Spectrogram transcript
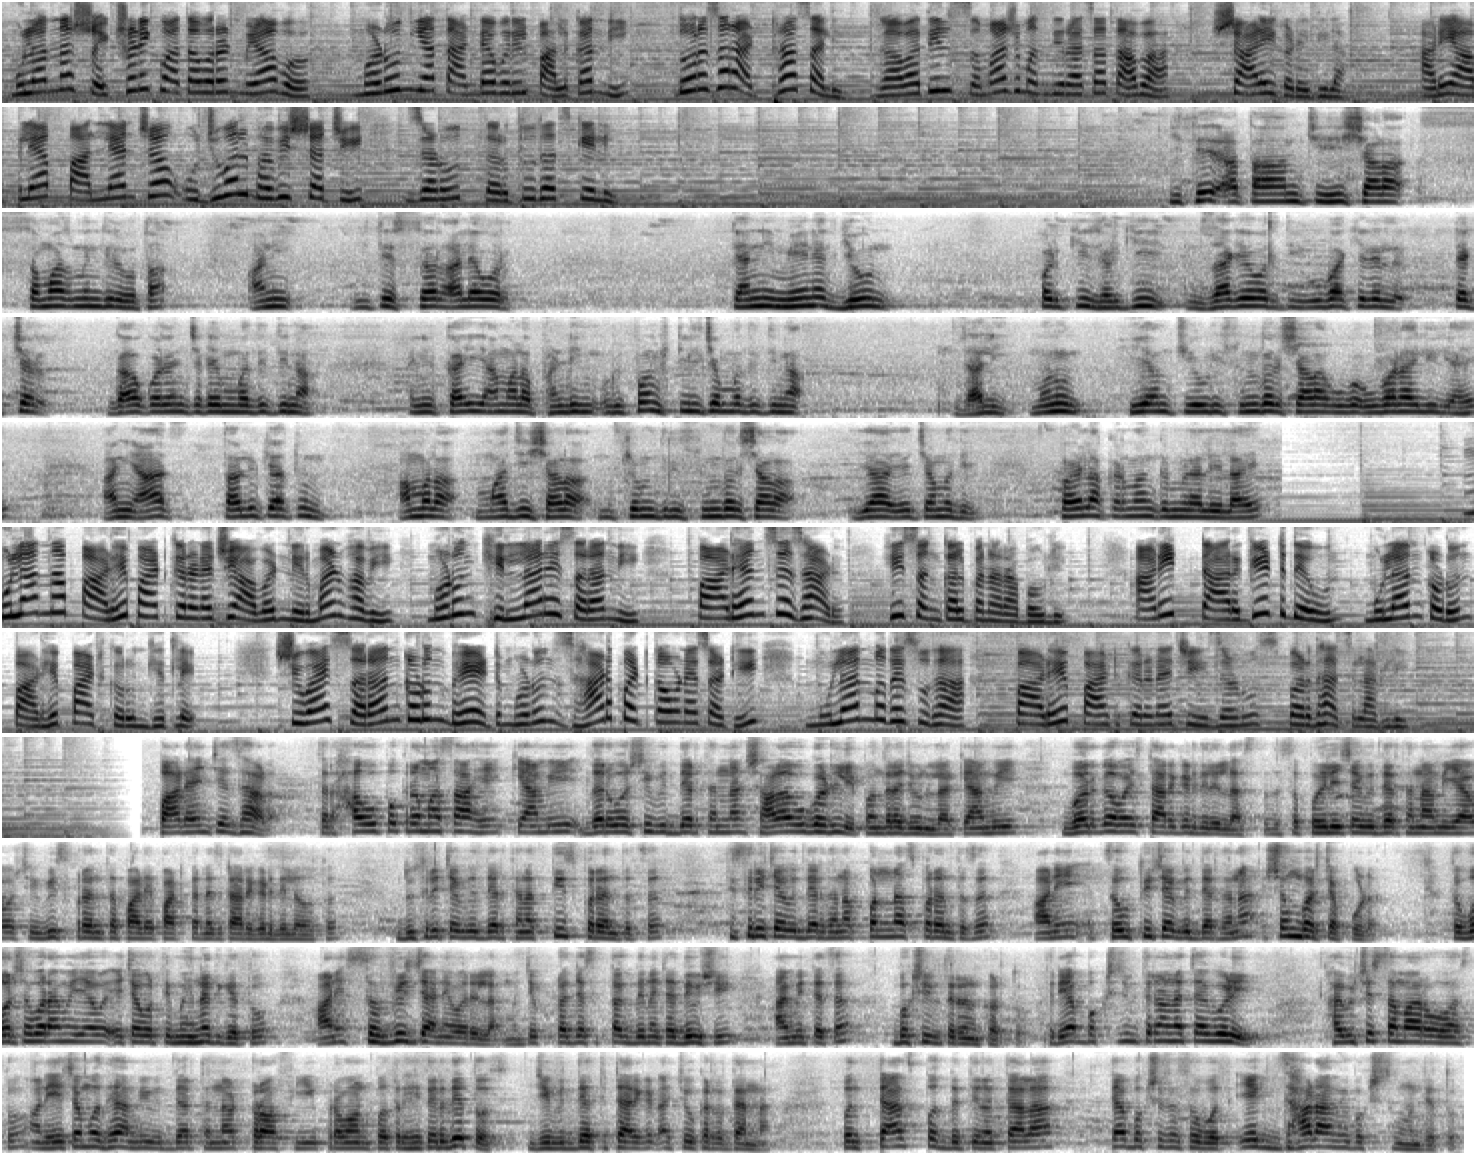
मुलांना शैक्षणिक वातावरण मिळावं म्हणून या तांड्यावरील पालकांनी दोन हजार अठरा साली गावातील समाज मंदिराचा ताबा शाळेकडे दिला आणि आपल्या पाल्यांच्या उज्ज्वल भविष्याची जणू तरतूदच केली. इथे आता आमची ही शाळा समाज मंदिर होता. आणि इथे सर आल्यावर त्यांनी मेहनत घेऊन पडकी झडकी जागेवरती उभा केलेलं टेक्चर गावकऱ्यांच्या काही मदतीनं आणि काही आम्हाला फंडिंग रिफॉर्म स्टीलच्या मदतीनं झाली. म्हणून ही आमची एवढी सुंदर शाळा उभा उभा राहिलेली आहे. आणि आज तालुक्यातून आम्हाला माझी शाळा मुख्यमंत्री सुंदर शाळा या याच्यामध्ये पहिला क्रमांक मिळालेला आहे. मुलांना पाढे पाठ करण्याची आवड निर्माण व्हावी म्हणून खिल्लारे सरांनी पाढ्यांचे झाड ही संकल्पना राबवली आणि टार्गेट देऊन मुलांकडून पाढे पाठ करून घेतले. शिवाय सरांकडून भेट म्हणून झाड पटकावण्यासाठी मुलांमध्ये सुद्धा पाढे पाठ करण्याची जणू स्पर्धाच लागली. पाढ्यांचे झाड तर हा उपक्रम असा आहे की आम्ही दरवर्षी विद्यार्थ्यांना शाळा उघडली पंधरा जूनला की आम्ही वर्गवाईज टार्गेट दिलेलं असतं. जसं पहिलीच्या विद्यार्थ्यांना आम्ही यावर्षी वीसपर्यंत पाढे पाठ करण्याचं टार्गेट दिलं होतं. दुसरीच्या विद्यार्थ्यांना तीसपर्यंतचं तिसरीच्या विद्यार्थ्यांना पन्नासपर्यंतचं आणि चौथीच्या विद्यार्थ्यांना शंभरच्या पुढं. तर वर्षभर आम्ही या याच्यावरती मेहनत घेतो आणि सव्वीस जानेवारीला म्हणजे प्रजासत्ताक दिनाच्या दिवशी आम्ही त्याचं बक्षीस वितरण करतो. तर या बक्षीस वितरणाच्या वेळी हा विशेष समारोह असतो आणि याच्यामध्ये आम्ही विद्यार्थ्यांना ट्रॉफी प्रमाणपत्र हे तर देतोच जे विद्यार्थी टार्गेट अचीव करतात त्यांना. पण त्याच पद्धतीनं त्याला त्या बक्षिसासोबत एक झाड आम्ही बक्षीस म्हणून देतो.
